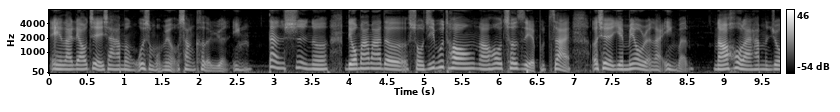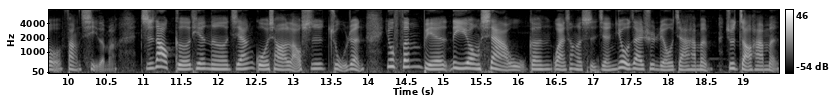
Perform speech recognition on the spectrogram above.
诶，来了解一下他们为什么没有上课的原因。但是呢，刘妈妈的手机不通，然后车子也不在，而且也没有人来应门。然后后来他们就放弃了嘛。直到隔天呢，吉安国小的老师主任又分别利用下午跟晚上的时间，又再去刘家他们就找他们，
